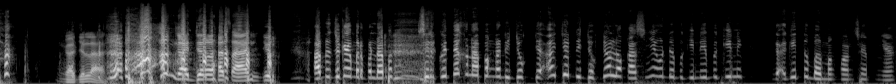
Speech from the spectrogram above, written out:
nggak jelas. Enggak jelas anjir. Ada juga yang berpendapat sirkuitnya kenapa nggak di Jogja aja? Di Jogja lokasinya udah begini-begini. Nggak gitu bambang konsepnya.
